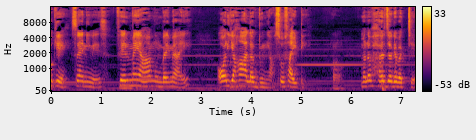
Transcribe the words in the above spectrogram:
ओके सो एनीवेज फिर मैं यहाँ मुंबई में आई और यहाँ अलग दुनिया सोसाइटी हाँ। मतलब हर जगह बच्चे।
